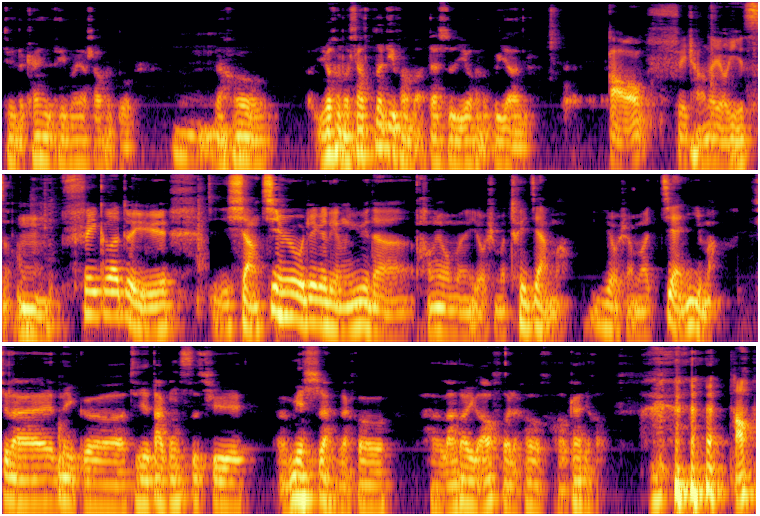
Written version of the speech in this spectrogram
就你的 candidate 一般要少很多。嗯。然后有很多相通的地方吧，但是也有很多不一样的地方。好，非常的有意思。嗯，飞哥对于想进入这个领域的朋友们有什么推荐吗？有什么建议吗？就来那个这些大公司去呃面试啊，然后拿到一个 offer，然后好好干就好。好，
